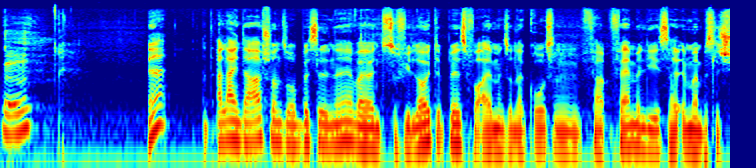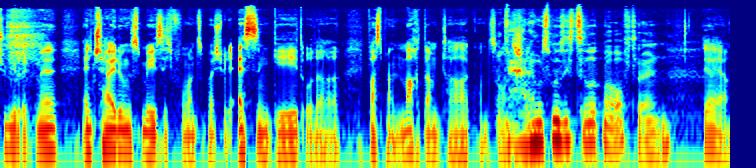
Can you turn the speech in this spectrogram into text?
ja. Ja, allein da schon so ein bisschen, ne, weil wenn du zu viele Leute bist, vor allem in so einer großen Fa Family, ist halt immer ein bisschen schwierig, ne, entscheidungsmäßig, wo man zum Beispiel essen geht oder was man macht am Tag und so. Ja, da muss man sich zur Not mal aufteilen. Ja, ja.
